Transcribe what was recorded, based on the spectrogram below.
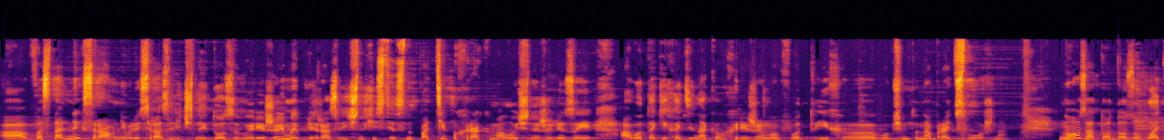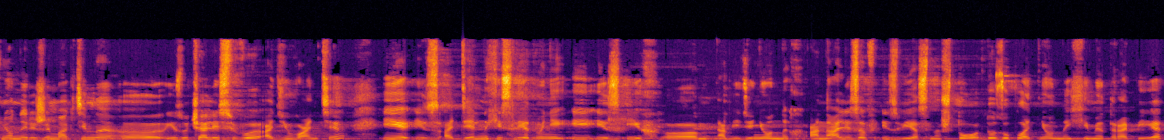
А в остальных сравнивались различные дозовые режимы при различных, естественно, подтипах рака молочной железы. А вот таких одинаковых режимов, вот их, э, в общем-то, набрать сложно. Но зато дозоуплотненные режимы активно изучались в адъюванте и из отдельных исследований, и из их объединенных анализов известно, что дозуплотненная химиотерапия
